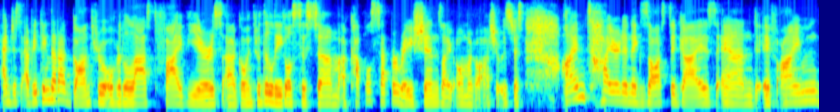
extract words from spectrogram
and just everything that I've gone through over the last five years, uh, going through the legal system, a couple separations. Like, oh my gosh, it was just, I'm tired and exhausted, guys. And if I'm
